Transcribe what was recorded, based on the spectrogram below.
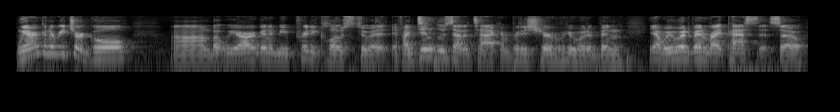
We aren't going to reach our goal. Um, but we are going to be pretty close to it. If I didn't lose that attack, I'm pretty sure we would have been, yeah, we would have been right past it. So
